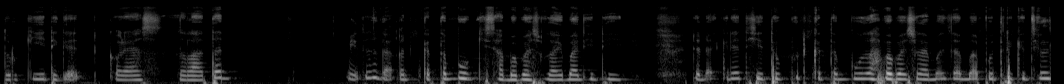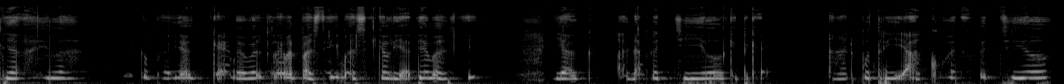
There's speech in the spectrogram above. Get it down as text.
Turki dengan Korea Selatan itu nggak akan ketemu kisah Bapak Sulaiman ini. Dan akhirnya di situ pun ketemulah Bapak Sulaiman sama putri kecilnya Ayla. Kebayang kayak Bapak Sulaiman pasti masih kelihatnya masih yang anak kecil gitu kayak anak putri aku anak kecil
